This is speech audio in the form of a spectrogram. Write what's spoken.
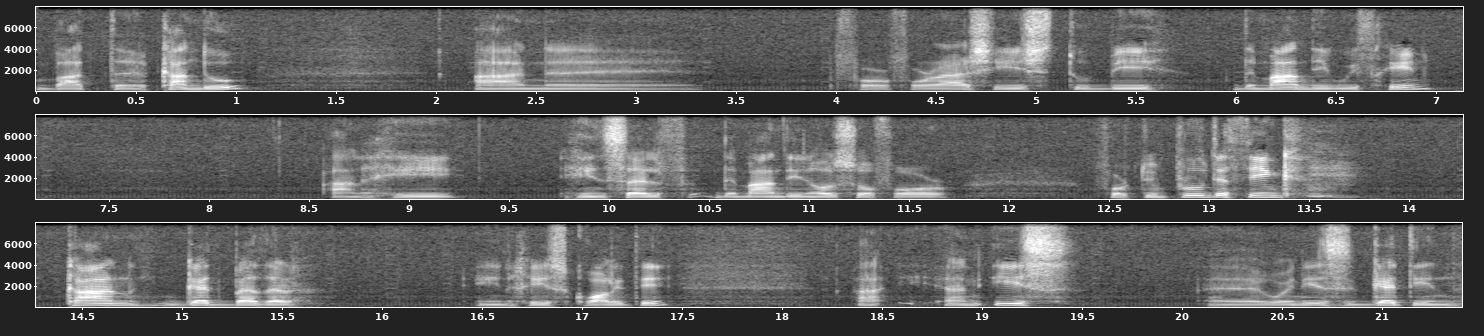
but uh, can do, and uh, for for us is to be demanding with him, and he himself demanding also for for to improve the thing can get better in his quality. Uh, and is uh, when he's getting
